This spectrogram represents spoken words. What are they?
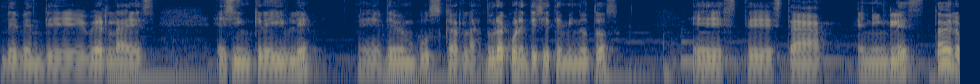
deben de verla, es, es increíble. Eh, deben buscarla. Dura 47 minutos. Este está en inglés. Todavía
